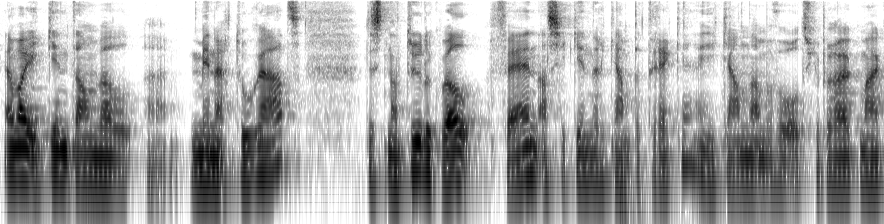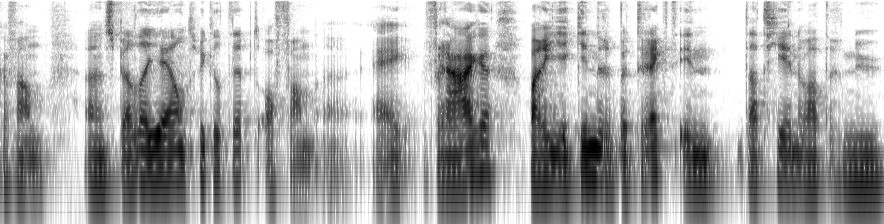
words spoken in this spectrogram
en waar je kind dan wel mee naartoe gaat. Het is natuurlijk wel fijn als je kinderen kan betrekken. En je kan dan bijvoorbeeld gebruik maken van een spel dat jij ontwikkeld hebt of van uh, vragen waarin je kinderen betrekt in datgene wat er nu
